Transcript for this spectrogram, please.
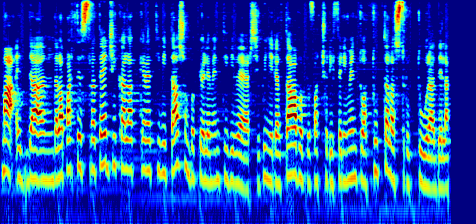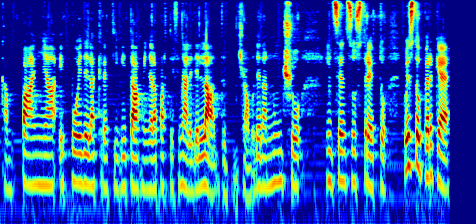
Ma da, dalla parte strategica alla creatività sono proprio elementi diversi, quindi in realtà proprio faccio riferimento a tutta la struttura della campagna e poi della creatività, quindi la parte finale dell'ad, diciamo, dell'annuncio in senso stretto. Questo perché?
